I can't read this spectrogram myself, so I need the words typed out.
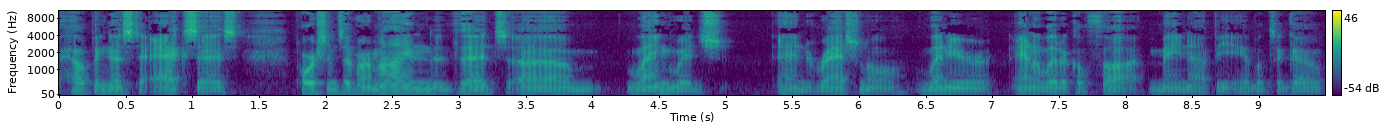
helping us to access portions of our mind that um, language and rational, linear, analytical thought may not be able to go.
